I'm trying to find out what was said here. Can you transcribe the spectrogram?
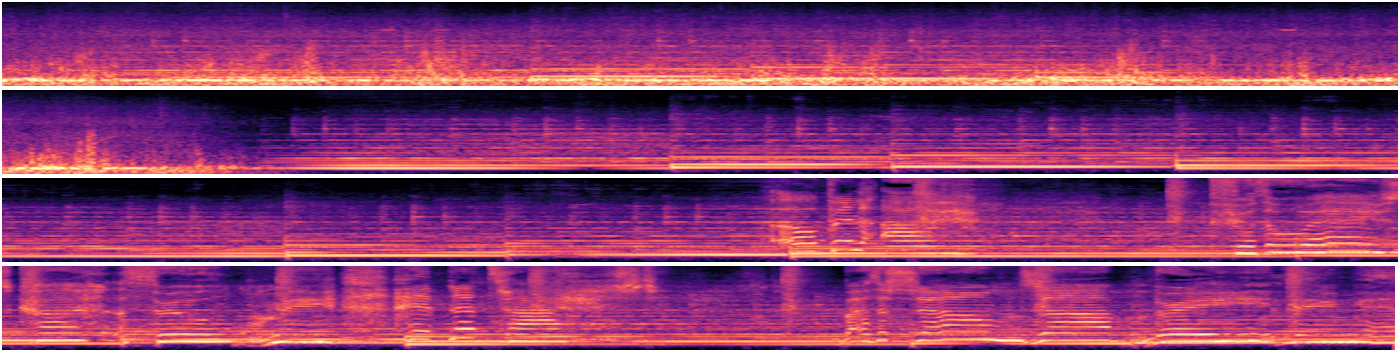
Through me. Hypnotized by the sounds I'm breathing in.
